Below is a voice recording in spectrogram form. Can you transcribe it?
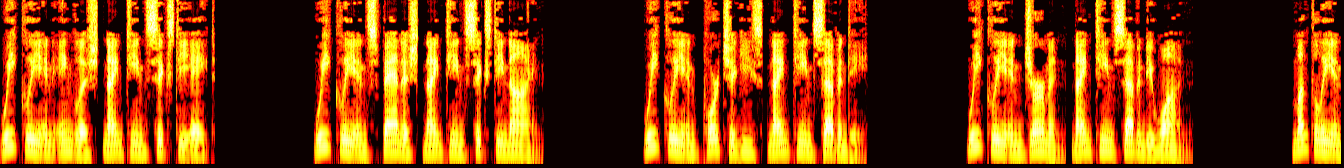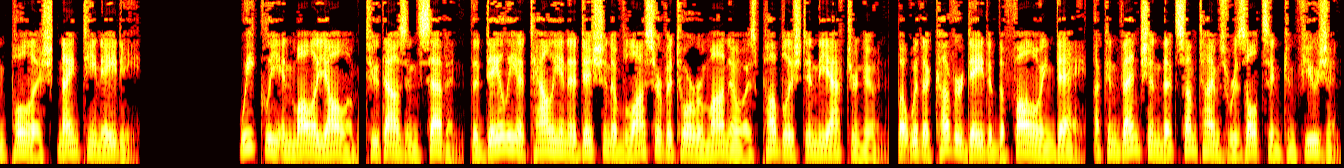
Weekly in English 1968 Weekly in Spanish 1969 Weekly in Portuguese 1970 Weekly in German 1971 Monthly in Polish 1980 Weekly in Malayalam 2007 The daily Italian edition of L'Osservatore Romano is published in the afternoon, but with a cover date of the following day, a convention that sometimes results in confusion.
